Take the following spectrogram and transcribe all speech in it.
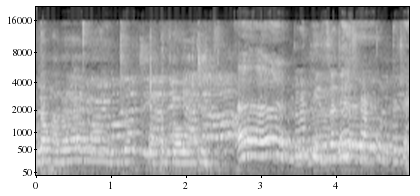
কোনটা ভালো লাগল কথা খাওয়া উচিত তুমি পিৎজা দিয়ে স্টার্ট করতে চাই।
